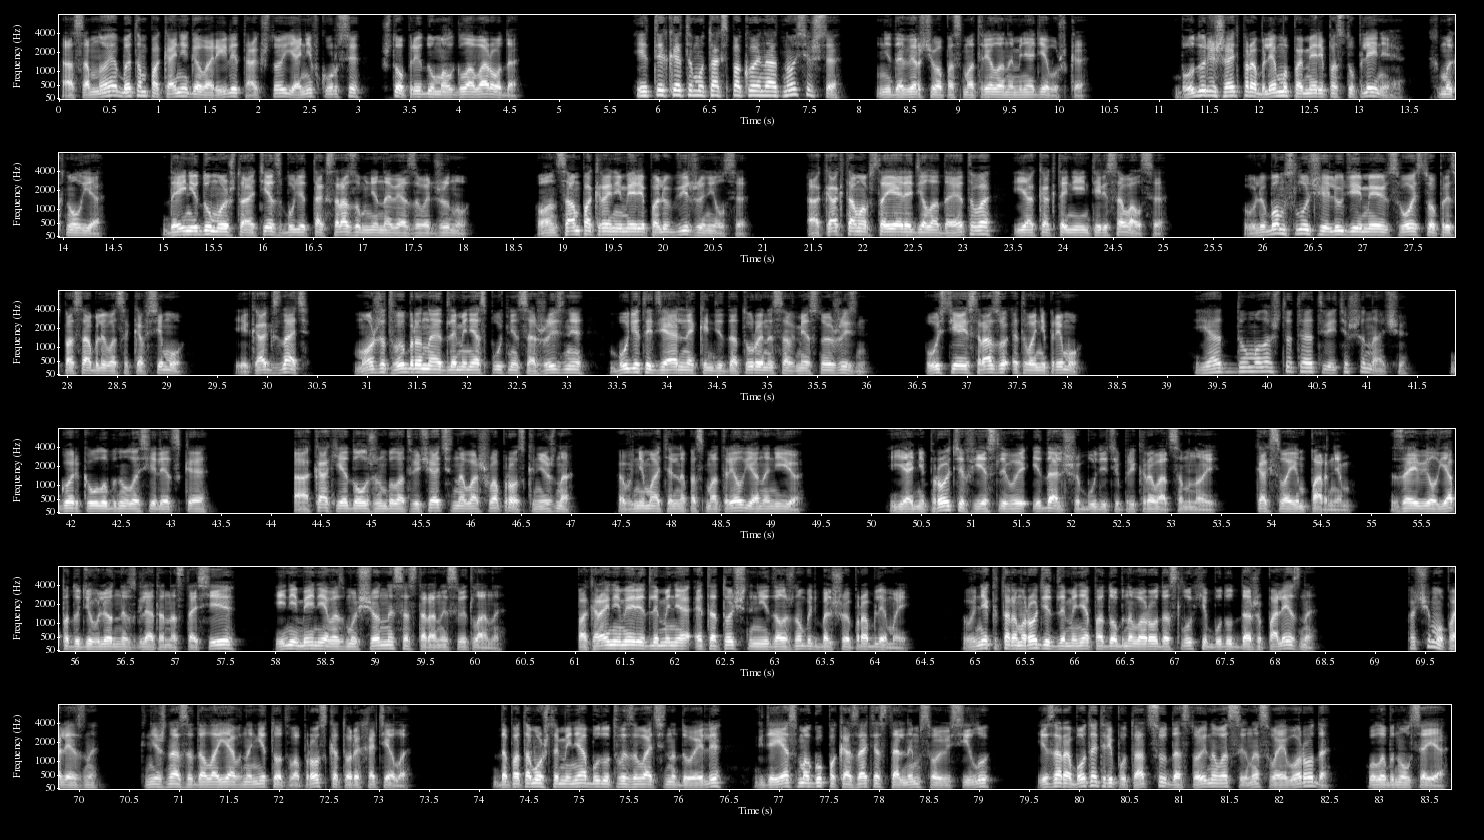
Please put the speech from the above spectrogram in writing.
«А со мной об этом пока не говорили, так что я не в курсе, что придумал глава рода». «И ты к этому так спокойно относишься?» — недоверчиво посмотрела на меня девушка. «Буду решать проблемы по мере поступления», — хмыкнул я. «Да и не думаю, что отец будет так сразу мне навязывать жену. Он сам, по крайней мере, по любви женился. А как там обстояли дела до этого, я как-то не интересовался. В любом случае люди имеют свойство приспосабливаться ко всему. И как знать, может выбранная для меня спутница жизни будет идеальной кандидатурой на совместную жизнь. Пусть я и сразу этого не приму. «Я думала, что ты ответишь иначе», — горько улыбнулась Елецкая. «А как я должен был отвечать на ваш вопрос, княжна?» Внимательно посмотрел я на нее. «Я не против, если вы и дальше будете прикрываться мной, как своим парнем», заявил я под удивленный взгляд Анастасии и не менее возмущенный со стороны Светланы. «По крайней мере, для меня это точно не должно быть большой проблемой. В некотором роде для меня подобного рода слухи будут даже полезны». «Почему полезны?» Княжна задала явно не тот вопрос, который хотела. «Да потому что меня будут вызывать на дуэли, где я смогу показать остальным свою силу и заработать репутацию достойного сына своего рода», — улыбнулся я.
